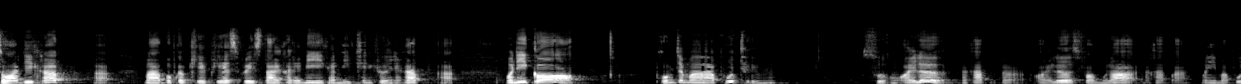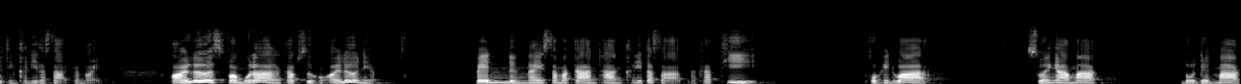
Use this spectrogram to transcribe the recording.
สวัสดีครับ มาพบกับ KPS Freestyle Academy กันอีกเช่นเคยนะครับ วันนี้ก็ผมจะมาพูดถึงสูตรของ Euler นะครับเอ่อ Euler's Formula นะครับวันนี้มาพูดถึงคณิตศาสตร์กันหน่อย Euler's Formula นะครับสูตรของ Euler เนี่ยเป็นหนึ่งในสมการทางคณิตศาสตร์นะครับที่ผมเห็นว่าสวยงามมาก โดดเด่นมาก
